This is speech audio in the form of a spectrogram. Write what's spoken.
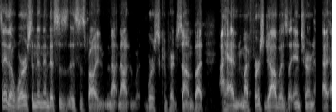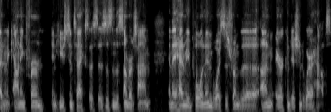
Say the worst, and then and this is this is probably not not worse compared to some, but I had my first job was an intern at, at an accounting firm in Houston, Texas. This is in the summertime, and they had me pulling invoices from the unair conditioned warehouse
